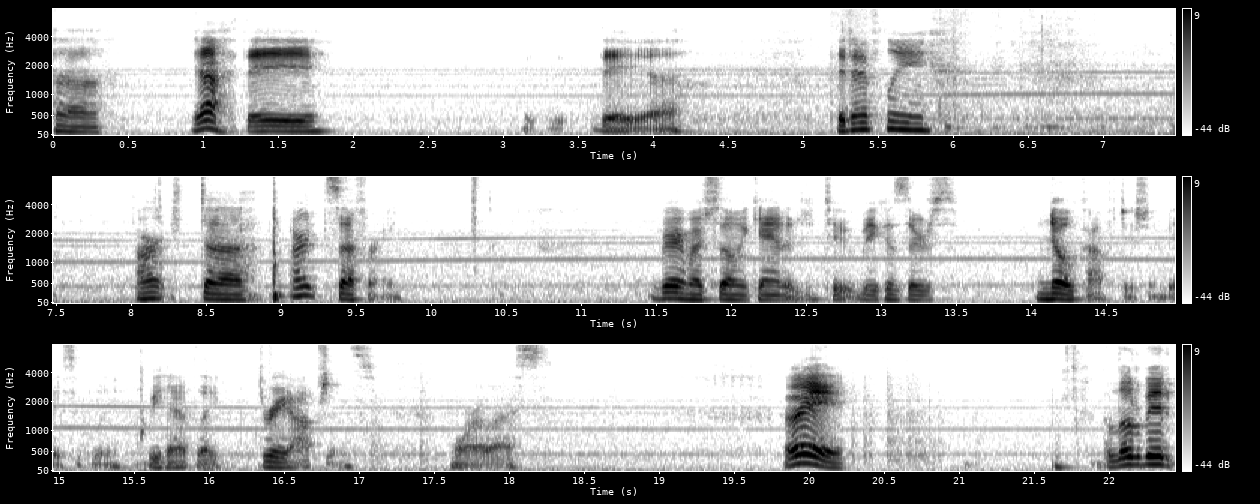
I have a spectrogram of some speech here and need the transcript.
Uh, yeah, they they uh, they definitely aren't uh, aren't suffering. Very much so in Canada too, because there's no competition basically. We have like three options, more or less. Okay. A little bit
